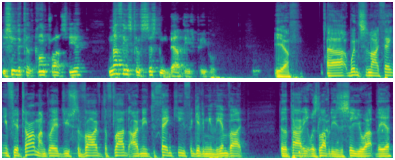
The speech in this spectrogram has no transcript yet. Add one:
You see the contrast here? Nothing's consistent about these people. Yeah. Uh, Winston, I thank you for your time. I'm glad you survived the flood. I need to thank you for getting me the invite to the party. It was lovely to see you up there.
